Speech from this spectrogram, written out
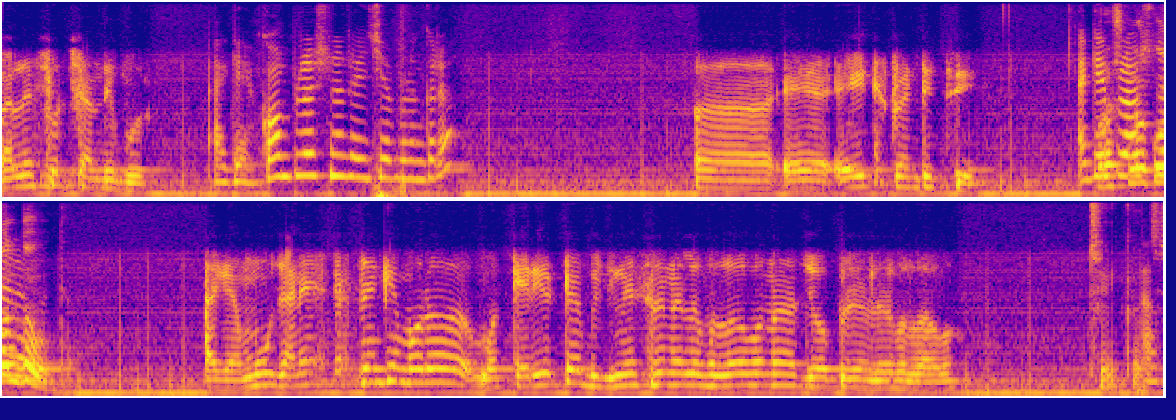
ବାଲେଶ୍ୱର ଚାନ୍ଦିପୁର ଆଜ୍ଞା କ'ଣ ପ୍ରଶ୍ନ ରହିଛି ଆପଣଙ୍କର ଆଜ୍ଞା ମୁଁ ଜାଣିବା କି ମୋର କ୍ୟାରିୟରଟା ବିଜନେସରେ ନେଲେ ଭଲ ହବ ନା ଜବ୍ରେ ନେଲେ ଭଲ ହବ ଠିକ୍ ଅଛି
